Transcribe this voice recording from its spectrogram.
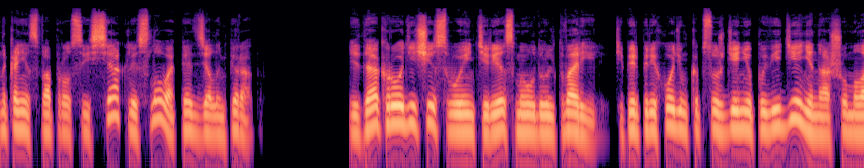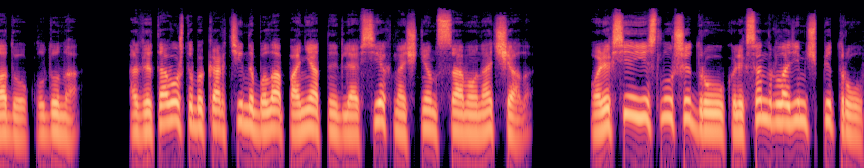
Наконец вопросы иссякли, слово опять взял император. Итак, родичи, свой интерес мы удовлетворили. Теперь переходим к обсуждению поведения нашего молодого колдуна. А для того, чтобы картина была понятной для всех, начнем с самого начала. У Алексея есть лучший друг, Александр Владимирович Петров,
